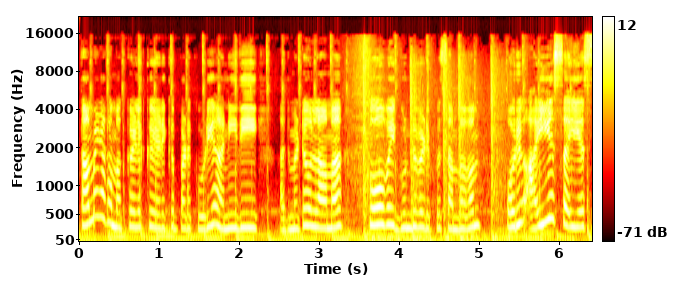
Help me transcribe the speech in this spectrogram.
தமிழக மக்களுக்கு இழைக்கப்படக்கூடிய அநீதி. அது மட்டும் இல்லாம கோவை குண்டுவெடிப்பு சம்பவம் ஒரு ஐஎஸ்ஐஎஸ்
